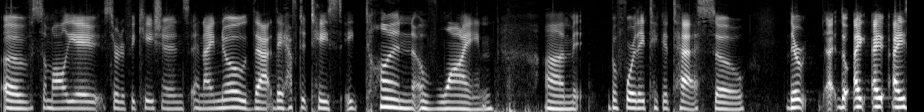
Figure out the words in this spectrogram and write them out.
of sommelier certifications, and I know that they have to taste a ton of wine um, before they take a test. So they're I, I, I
